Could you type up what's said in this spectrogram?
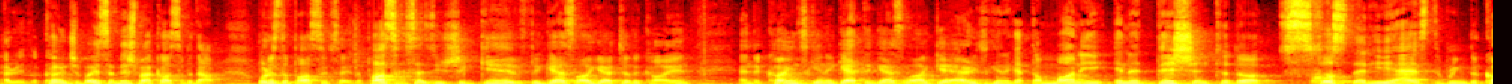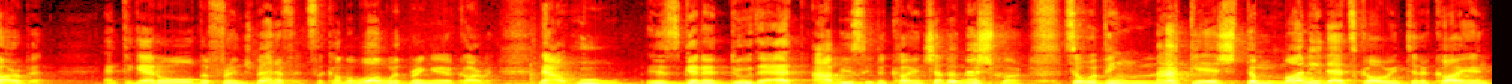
What does the pasuk say? The pasuk says you should give the gezel to the kohen, and the kohen's going to get the gezel. He's going to get the money in addition to the schus that he has to bring the korban and to get all the fringe benefits that come along with bringing a korban. Now, who is going to do that? Obviously, the Kohen Sheba Mishmar. So we're being makish, the money that's going to the Kohen,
